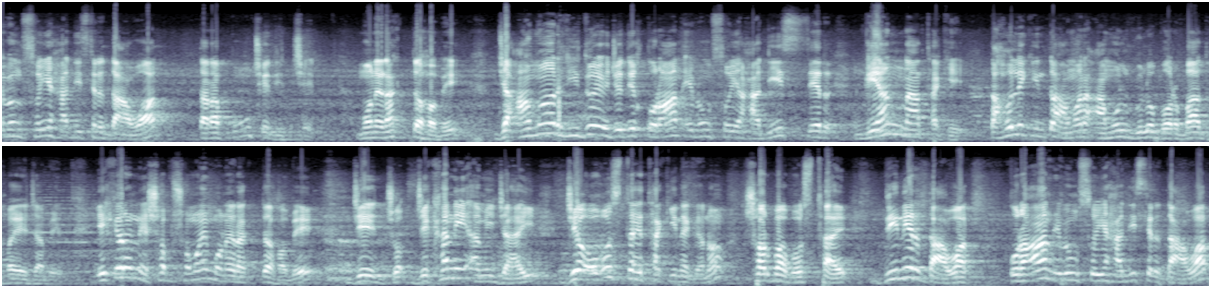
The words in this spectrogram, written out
এবং সই হাদিসের দাওয়াত তারা পৌঁছে দিচ্ছে। মনে রাখতে হবে যে আমার হৃদয়ে যদি কোরআন এবং সই হাদিসের জ্ঞান না থাকে, তাহলে কিন্তু আমার আমলগুলো বরবাদ হয়ে যাবে। এ কারণে সব সময় মনে রাখতে হবে যে যেখানে আমি যাই, যে অবস্থায় থাকি না কেন, সর্বাবস্থায় দিনের দাওয়াত, কোরআন এবং সই হাদিসের দাওয়াত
